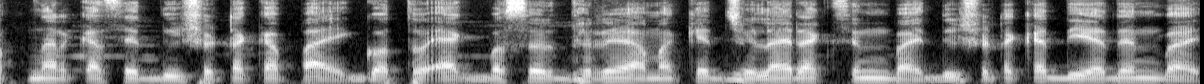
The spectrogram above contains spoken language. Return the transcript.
আপনার কাছে দুইশো টাকা পাই। গত এক বছর ধরে আমাকে ঝুলায় রাখছেন ভাই। দুইশো টাকা দিয়ে দেন ভাই।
